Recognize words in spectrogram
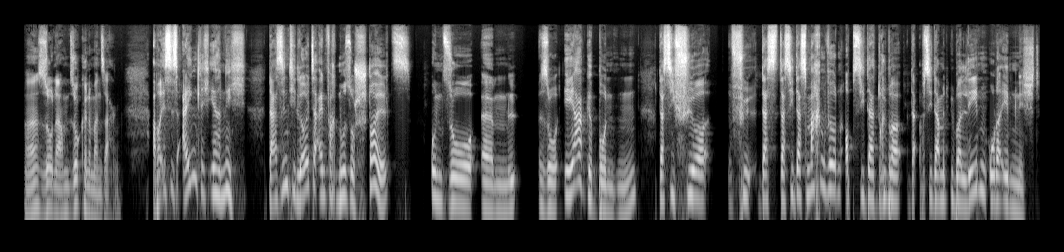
Ja, so, nach, so könnte man sagen. Aber ist es eigentlich eher nicht. Da sind die Leute einfach nur so stolz und so, ähm, so ehrgebunden, dass sie für, für dass, dass sie das machen würden, ob sie darüber, da- ob sie damit überleben oder eben nicht.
